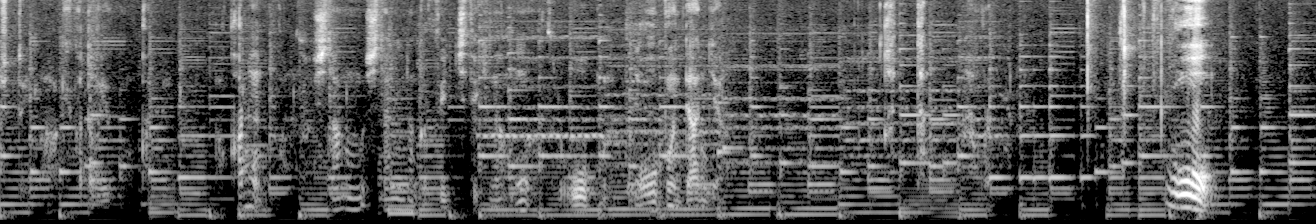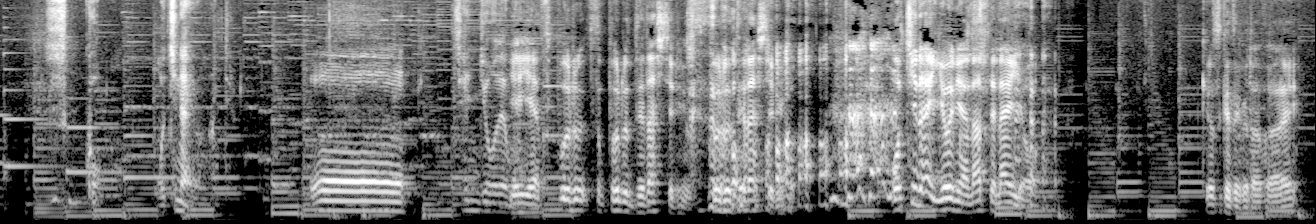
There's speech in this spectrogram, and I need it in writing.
ちょっと今開け方がよくわかんない。開かねえのか下の下になんかスイッチ的なのがそれオープンって。なオープンってあんじゃん。買った。おおすっごい。落ちないようになってる。おー。戦場でも。いやいやスプールスプール出だしてるよ。スプール出だしてるよ。落ちないようにはなってないよ。気をつけてください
